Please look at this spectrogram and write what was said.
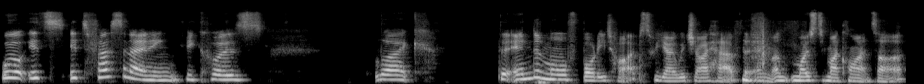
well it's it's fascinating because like the endomorph body types you know which i have and most of my clients are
